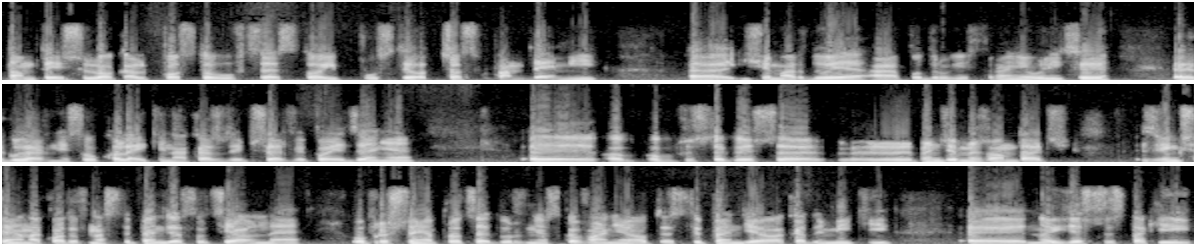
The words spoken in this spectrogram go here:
tamtejszy lokal po stołówce stoi pusty od czasu pandemii i się marduje, a po drugiej stronie ulicy regularnie są kolejki na każdej przerwie po jedzenie. E, oprócz tego jeszcze e, będziemy żądać zwiększenia nakładów na stypendia socjalne, uproszczenia procedur wnioskowania o te stypendia, akademiki. E, no i jeszcze z takiej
